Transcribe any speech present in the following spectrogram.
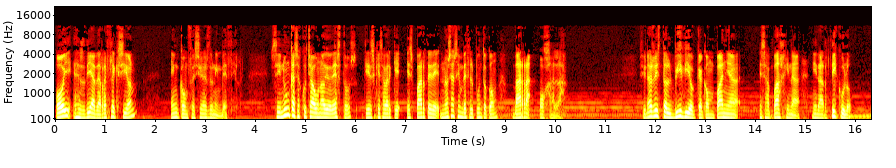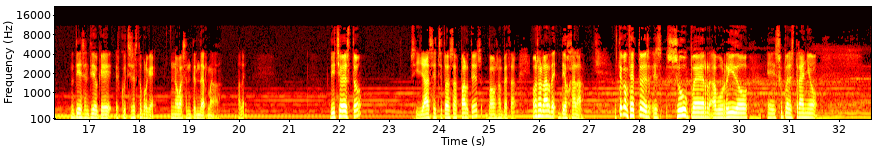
Hoy es día de reflexión en Confesiones de un imbécil. Si nunca has escuchado un audio de estos, tienes que saber que es parte de nosasimbécil.com barra ojalá. Si no has visto el vídeo que acompaña esa página ni el artículo, no tiene sentido que escuches esto porque no vas a entender nada, ¿vale? Dicho esto, si ya has hecho todas esas partes, vamos a empezar. Vamos a hablar de, ojalá. Este concepto es súper aburrido, súper extraño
